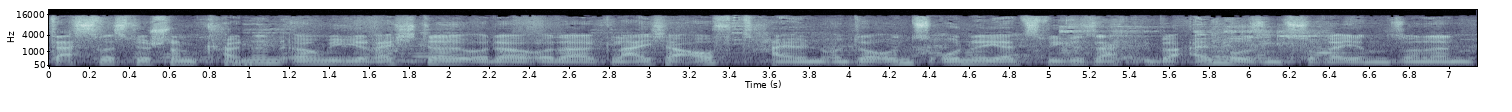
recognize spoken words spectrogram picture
das, was wir schon können, irgendwie gerechter oder, oder gleicher aufteilen unter uns, ohne jetzt, wie gesagt, über Almosen zu reden, sondern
